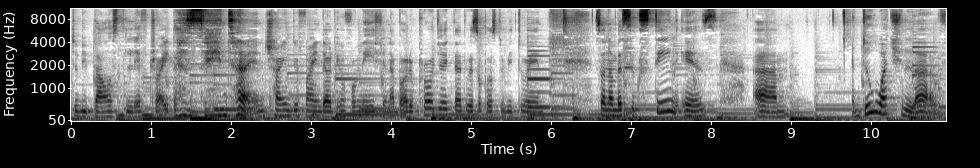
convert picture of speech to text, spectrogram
to be bounced left, right, and center and trying to find out information about a project that we're supposed to be doing. So, number 16 is um, do what you love,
